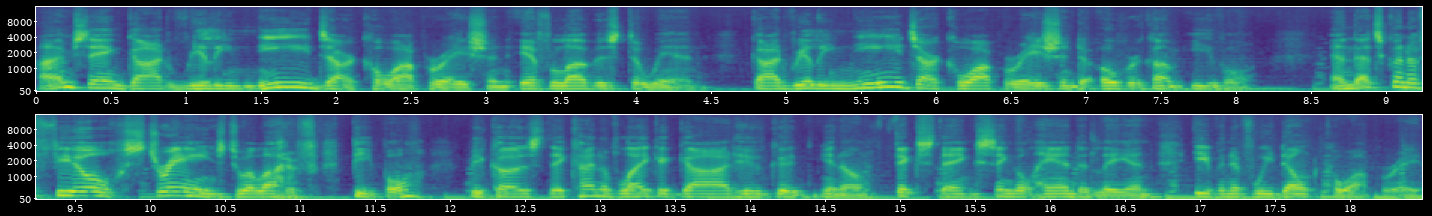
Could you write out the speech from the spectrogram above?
I'm saying God really needs our cooperation if love is to win. God really needs our cooperation to overcome evil. And that's going to feel strange to a lot of people because they kind of like a God who could, you know, fix things single handedly, and even if we don't cooperate.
